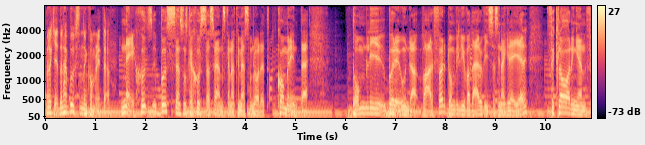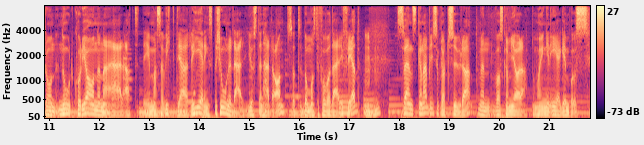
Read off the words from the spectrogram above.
Men okej, den här bussen den kommer inte. Nej, bussen som ska skjutsa svenskarna till mässområdet kommer inte. De blir, börjar undra varför. De vill ju vara där och visa sina grejer. Förklaringen från nordkoreanerna är att det är massa viktiga regeringspersoner där just den här dagen så att de måste få vara där i fred. Mhm. Svenskarna blir såklart sura, men vad ska de göra? De har ju ingen egen buss.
